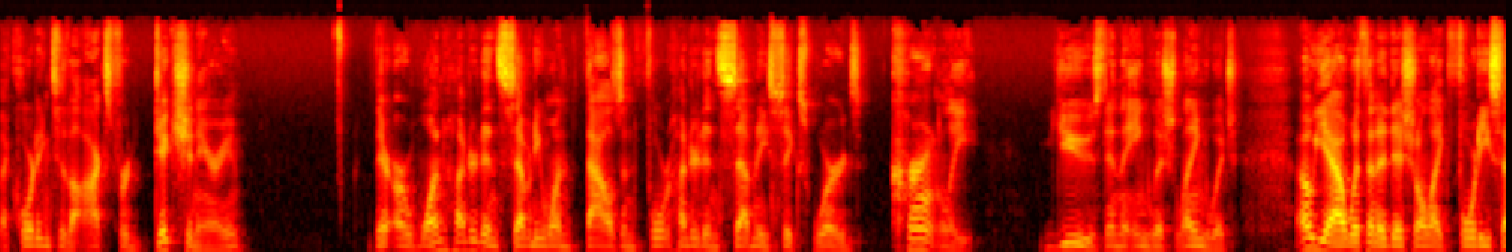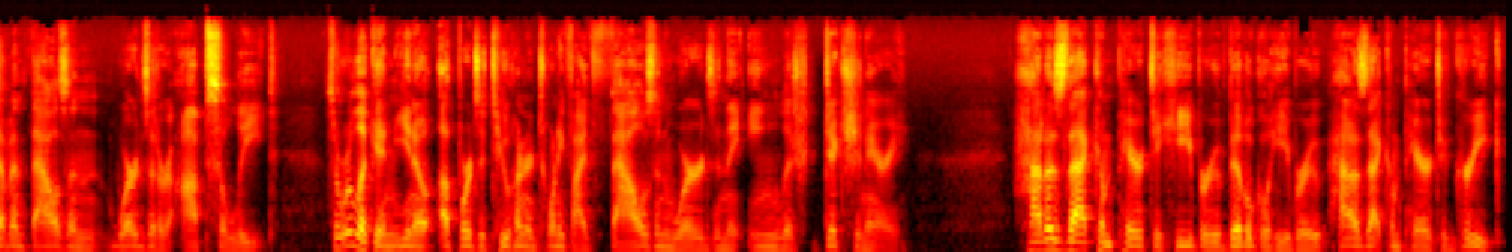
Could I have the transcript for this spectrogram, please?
according to the Oxford Dictionary, there are 171,476 words currently used in the English language. Oh, yeah, with an additional like 47,000 words that are obsolete. So we're looking, you know, upwards of 225,000 words in the English dictionary. How does that compare to Hebrew, biblical Hebrew? How does that compare to Greek?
